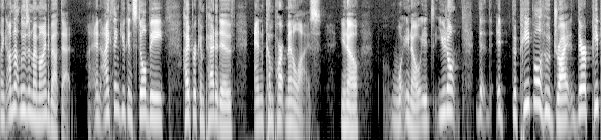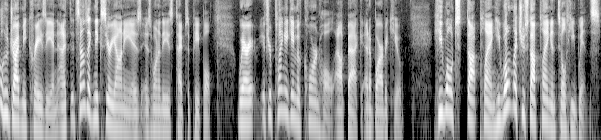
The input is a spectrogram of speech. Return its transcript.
Like I'm not losing my mind about that. And I think you can still be hyper competitive and compartmentalize. You know, you know, it you don't the, it the people who drive there are people who drive me crazy and, and it sounds like Nick Sirianni is is one of these types of people where if you're playing a game of cornhole out back at a barbecue, he won't stop playing. He won't let you stop playing until he wins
